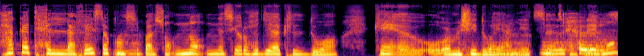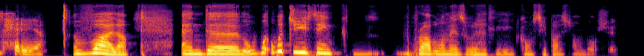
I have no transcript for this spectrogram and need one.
هكا تحل لافيس كونسيباسيون نو الناس يروحوا ديريكت للدواء. كاين ماشي دواء يعني السحرية. voilà do you think the problem is with ال constipation bullshit?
